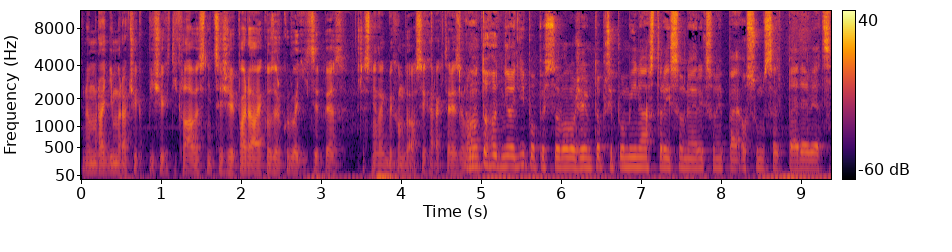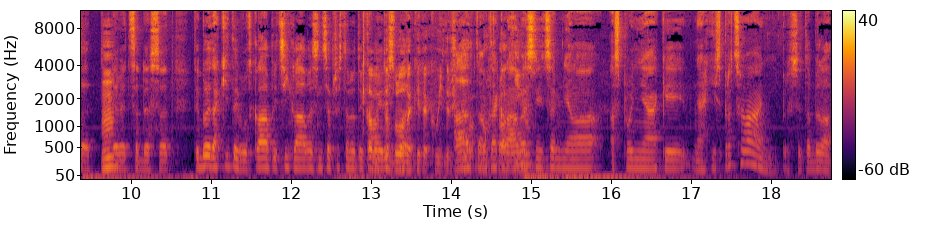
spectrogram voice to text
Jenom Radim Raček píše k té klávesnici, že vypadá jako z roku 2005. Přesně tak bychom to asi charakterizovali. No to hodně lidí popisovalo, že jim to připomíná starý Sony Ericssony P800, P900, hmm. 910. Ty byly taky ty odklápící klávesnice přes ten dotykový Tam to bylo taky takový trošku Ale tam ta klávesnice měla aspoň nějaký, nějaký zpracování. Prostě ta byla,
